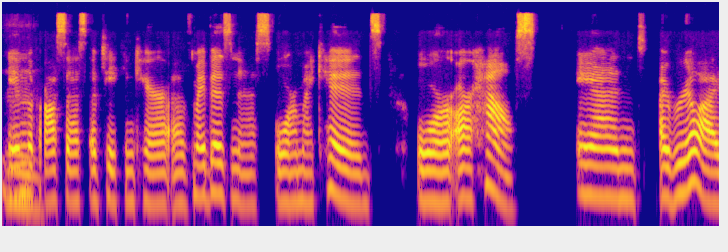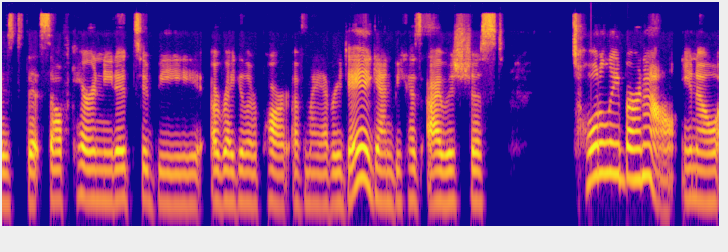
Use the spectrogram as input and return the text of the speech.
mm. in the mm. process of taking care of my business or my kids or our house. And I realized that self care needed to be a regular part of my everyday again because I was just totally burnt out. You know,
